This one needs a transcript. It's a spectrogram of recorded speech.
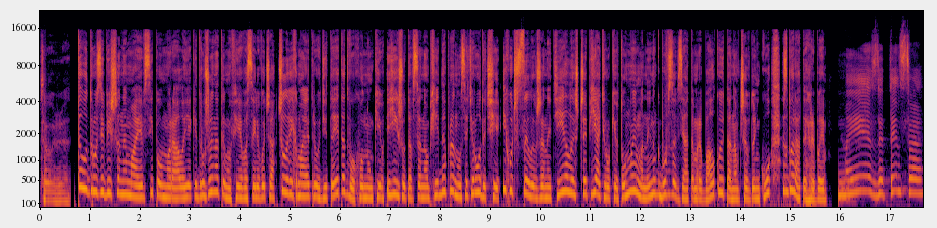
тоже. Та у друзів більше немає. Всі повмирали, як і дружина Тимофія Васильовича. Чоловік має трьох дітей та двох онуків. Їжу та все необхідне приносять родичі. І, хоч сили вже не ті, але ще п'ять років тому іменинник був завзятим рибалкою та навчив доньку збирати гриби. Ми з дитинства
